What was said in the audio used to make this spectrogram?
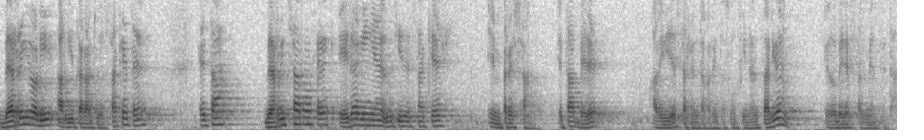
berri hori argitaratu dezakete eta berritzar horrek eragina eduki dezake enpresan eta bere adibidez errentagarritasun finantzarioan edo bere salmentetan.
